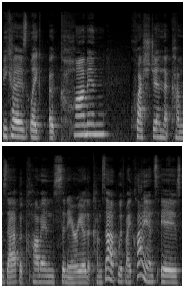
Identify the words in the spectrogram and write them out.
Because like a common question that comes up, a common scenario that comes up with my clients is,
